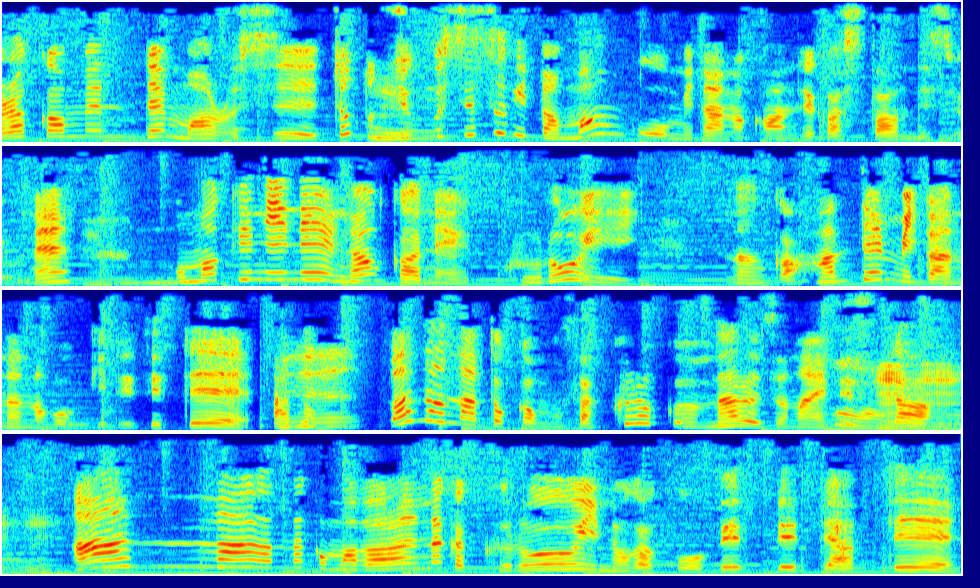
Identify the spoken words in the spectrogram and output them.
らかめでもあるし、ちょっと熟しすぎたマンゴーみたいな感じがしたんですよね。おまけにね、なんかね、黒い、なんか斑点みたいなのが起き出てて、あの、えバナナとかもさ、黒くなるじゃないですうんか。うんうんうん。あんな、なんかまだらになんか黒いのがこう、べってってあって、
